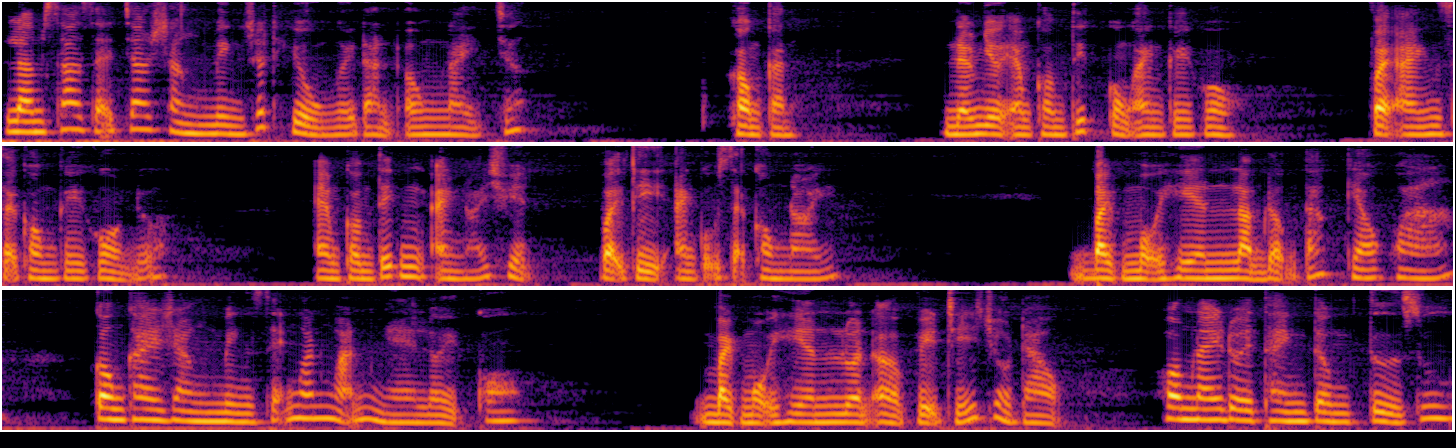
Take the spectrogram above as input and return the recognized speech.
Làm sao sẽ cho rằng mình rất hiểu người đàn ông này chứ? Không cần. Nếu như em không thích cùng anh gây khổ vậy anh sẽ không gây gổ nữa. Em không thích anh nói chuyện, vậy thì anh cũng sẽ không nói. Bạch Mội Hiền làm động tác kéo khóa, công khai rằng mình sẽ ngoan ngoãn nghe lời cô. Bạch Mội Hiền luôn ở vị trí chủ đạo, hôm nay đổi thành đồng tử du.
